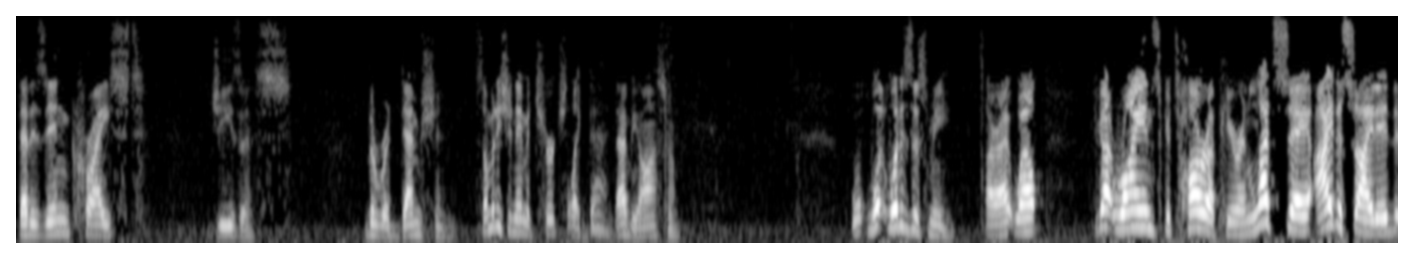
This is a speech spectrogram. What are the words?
that is in Christ Jesus. The redemption. Somebody should name a church like that. That'd be awesome. What, what does this mean? All right, well, we got Ryan's guitar up here, and let's say I decided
